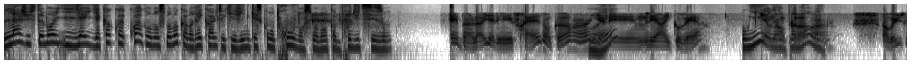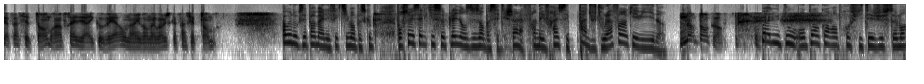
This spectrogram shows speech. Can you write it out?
Là, justement, il y a, il y a quoi, quoi, quoi en ce moment comme récolte, Kevin? Qu'est-ce qu'on trouve en ce moment comme produit de saison? Et ben là, il y a les fraises encore, hein, il y a les, les haricots verts. Oui, on est en plein dedans. ouais. hein. Ah oui, jusqu'à fin septembre, hein, fraises et haricots verts, on arrive à en avoir jusqu'à fin septembre. Ah oui, donc c'est pas mal, effectivement, parce que pour ceux et celles qui se plaignent en se disant, bah, c'est déjà la fin des fraises, c'est pas du tout la fin, Kevin. Non, pas encore. Pas du tout. On peut encore en profiter justement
